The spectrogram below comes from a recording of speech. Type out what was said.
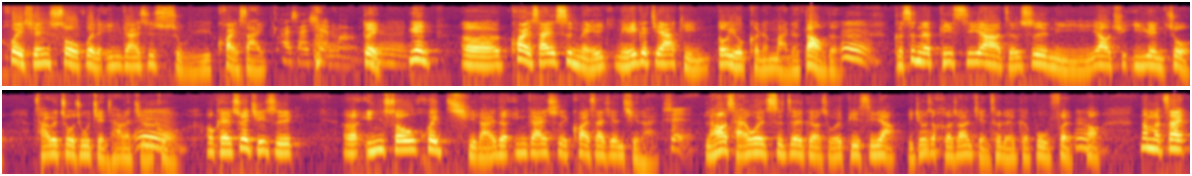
会先受惠的应该是属于快筛，快筛先吗？对，因为。呃，快筛是每每一个家庭都有可能买得到的，嗯，可是呢，PCR 则是你要去医院做才会做出检查的结果。OK，所以其实，呃，营收会起来的应该是快筛先起来，是，然后才会是这个所谓 PCR，也就是核酸检测的一个部分。哦，那么在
